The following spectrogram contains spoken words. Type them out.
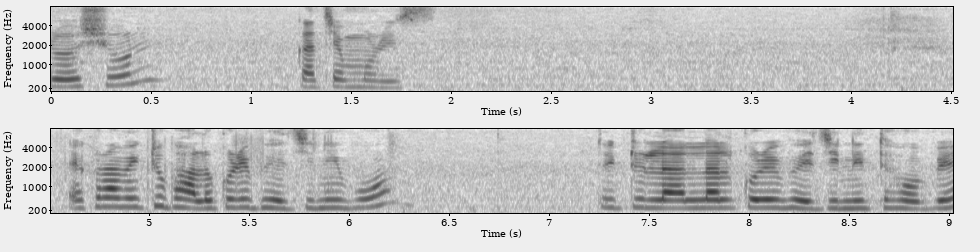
রসুন, কাঁচামরিচ। এখন আমি একটু ভালো করে ভেজে নিব। তো একটু লাল লাল করে ভেজে নিতে হবে।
